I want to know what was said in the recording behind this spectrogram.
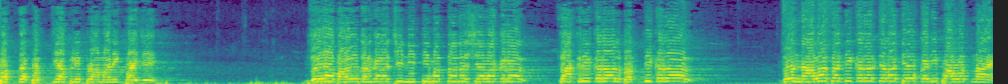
फक्त भक्ती आपली प्रामाणिक पाहिजे. जो या बाळू धनगराची नीतिमत्तानं सेवा करल चाकरी करल भक्ती करल. जो नावासाठी करल त्याला देव कधी पावत नाही.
